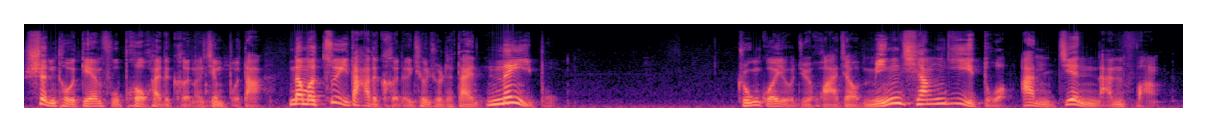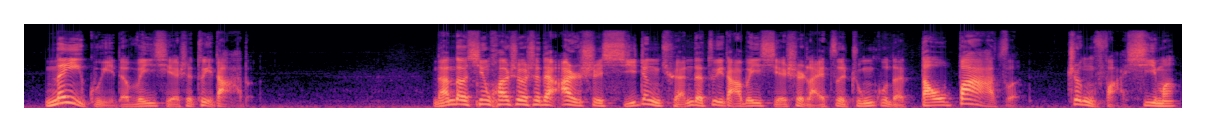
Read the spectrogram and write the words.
渗透、颠覆、破坏的可能性不大，那么最大的可能性就是在内部。中国有句话叫“明枪易躲，暗箭难防”，内鬼的威胁是最大的。难道新华社是在暗示习政权的最大威胁是来自中共的刀把子政法系吗？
